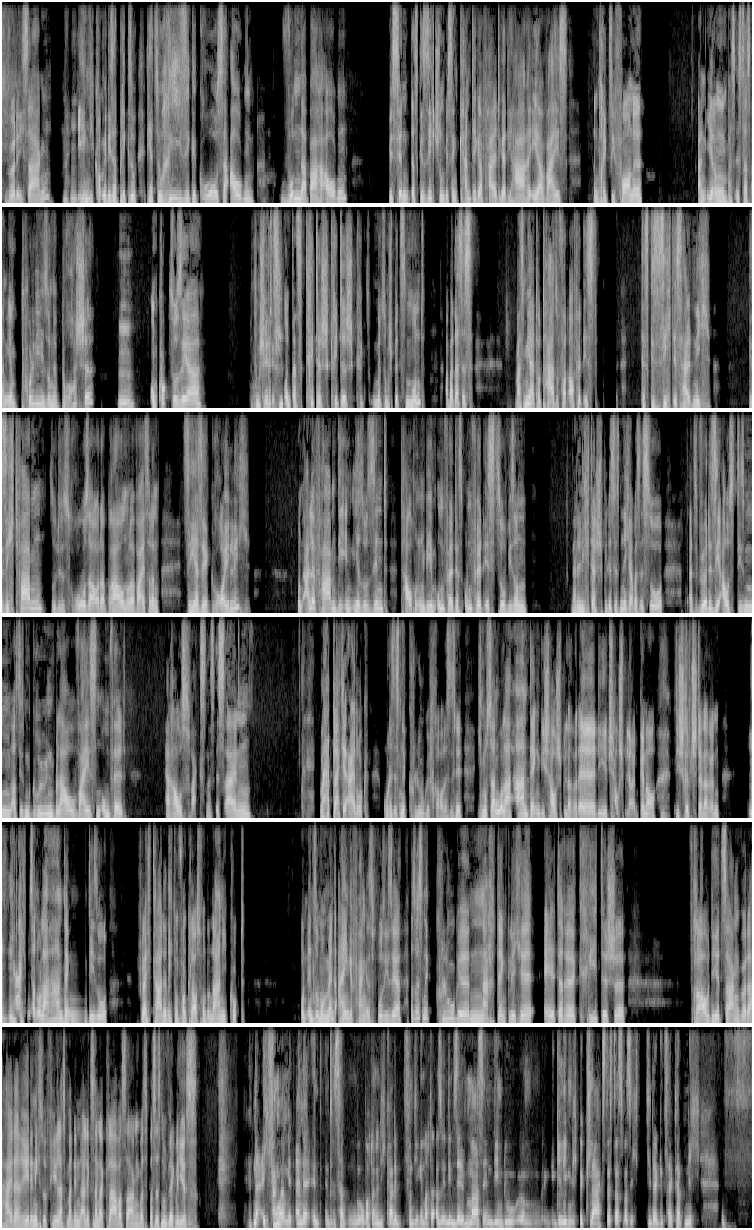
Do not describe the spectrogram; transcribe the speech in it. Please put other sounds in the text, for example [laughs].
würde ich sagen. Mhm. Irgendwie kommt mir dieser Blick so, die hat so riesige, große Augen. Wunderbare Augen. Bisschen, das Gesicht schon ein bisschen kantiger, faltiger, die Haare eher weiß. Dann trägt sie vorne an ihrem, was ist das, an ihrem Pulli so eine Brosche mhm. und guckt so sehr mit so einem kritisch. spitzen Mund, das kritisch, kritisch, kriegt mit so einem spitzen Mund. Aber das ist, was mir halt total sofort auffällt, ist, das Gesicht ist halt nicht Gesichtfarben, so dieses rosa oder braun oder weiß, sondern sehr, sehr gräulich. Und alle Farben, die in ihr so sind, tauchen irgendwie im Umfeld. Das Umfeld ist so wie so ein, ein Lichterspiel ist es nicht, aber es ist so, als würde sie aus diesem, aus diesem grün, blau, weißen Umfeld herauswachsen. Es ist ein, man hat gleich den Eindruck, oh, das ist eine kluge Frau. Das ist eine, ich muss an oh. Ulla Hahn denken, die Schauspielerin, äh, die Schauspielerin, genau, die Schriftstellerin. Mhm. Ja, ich muss an Ulla Hahn denken, die so vielleicht gerade in Richtung von Klaus von Donani guckt und in so einem Moment eingefangen ist, wo sie sehr, also ist eine kluge, nachdenkliche, ältere, kritische, Frau, die jetzt sagen würde, Heider, rede nicht so viel, lass mal den Alexander klar was sagen, was, was es nun wirklich ist. Na, ich fange mal mit einer interessanten Beobachtung an, die ich gerade von dir gemacht habe. Also in demselben Maße, in dem du ähm, gelegentlich beklagst, dass das, was ich dir da gezeigt habe, nicht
